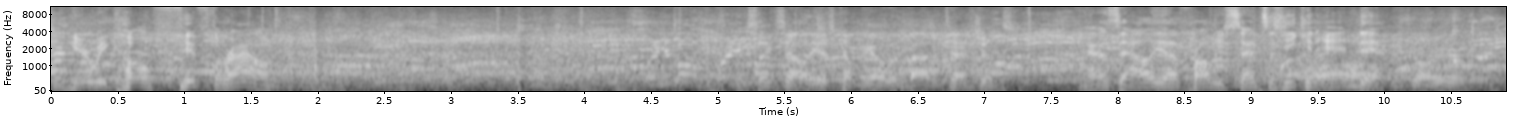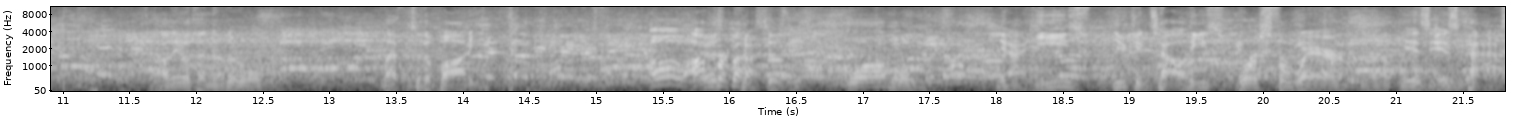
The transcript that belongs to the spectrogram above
So here we go, fifth round. Looks like Szalai's coming out with bad intentions. Yeah, Szalai probably senses he can end it. Szalai. Szalai with another left to the body. Oh, uppercut. Ispas wobbled. Yeah, he's, you can tell he's worse for wear, uh, is is pass.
